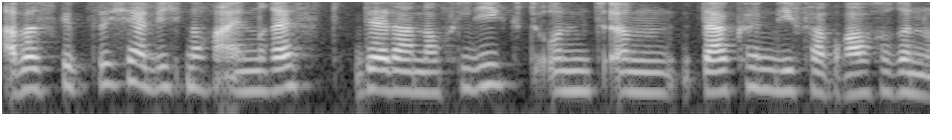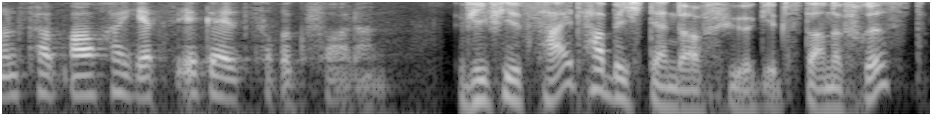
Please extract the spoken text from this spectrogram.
Aber es gibt sicherlich noch einen Rest, der da noch liegt und ähm, da können die Verbraucherinnen und Verbraucher jetzt ihr Geld zurückfordern. Wie viel Zeit habe ich denn dafür? Gibt es da eine Frist?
